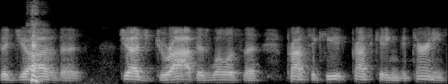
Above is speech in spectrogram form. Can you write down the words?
the jaw of the judge drop as well as the prosecute prosecuting attorneys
